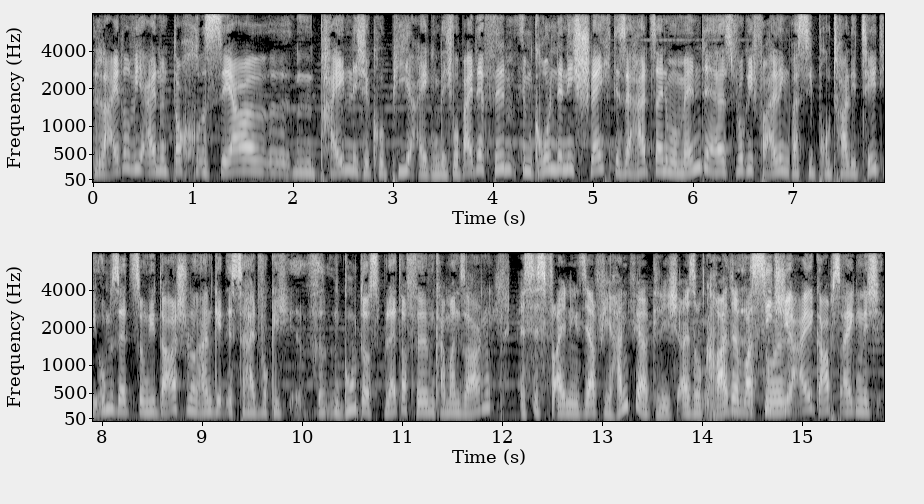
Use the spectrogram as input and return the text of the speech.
leider wie eine doch sehr äh, peinliche Kopie eigentlich. Wobei der Film im Grunde nicht schlecht ist. Er hat seine Momente. Er ist wirklich vor allen Dingen, was die Brutalität, die Umsetzung, die Darstellung angeht, ist er halt wirklich ein guter Splatterfilm, kann man sagen. Es ist vor allen Dingen sehr viel handwerklich. Also gerade was CGI so gab es eigentlich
